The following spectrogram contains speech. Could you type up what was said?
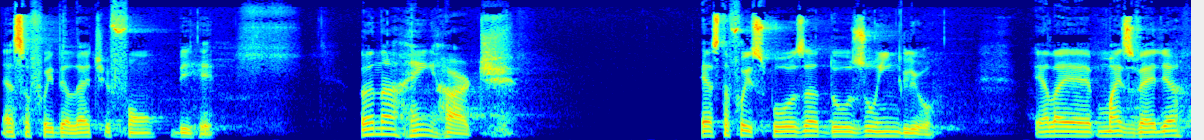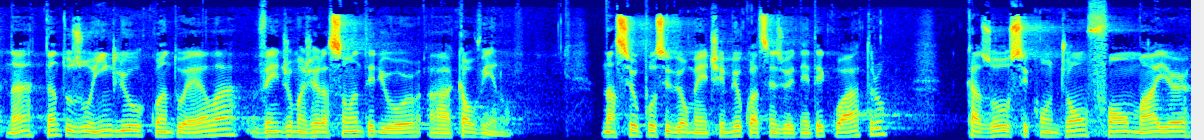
Essa foi Delete von Birre. Anna Reinhardt esta foi esposa do Zuínglio. Ela é mais velha, né? Tanto Zuínglio quanto ela vem de uma geração anterior a Calvino. Nasceu possivelmente em 1484, casou-se com John von Meyer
